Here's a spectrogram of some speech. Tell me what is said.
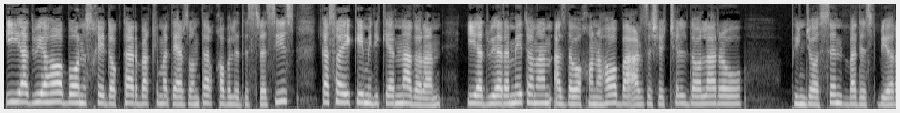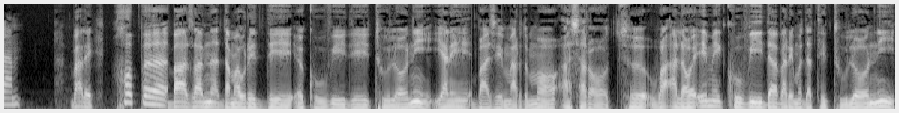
ای ادویه ها با نسخه دکتر به قیمت ارزانتر قابل دسترسی است. کسایی که میدیکر ندارن. ای ادویه را می‌تونن از دواخانه ها به ارزش 40 دلار و 50 سنت به دست بیارن. بله. خب بعضا در مورد کووید طولانی یعنی بعضی مردم ما اثرات و علائم کووید برای مدت طولانی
